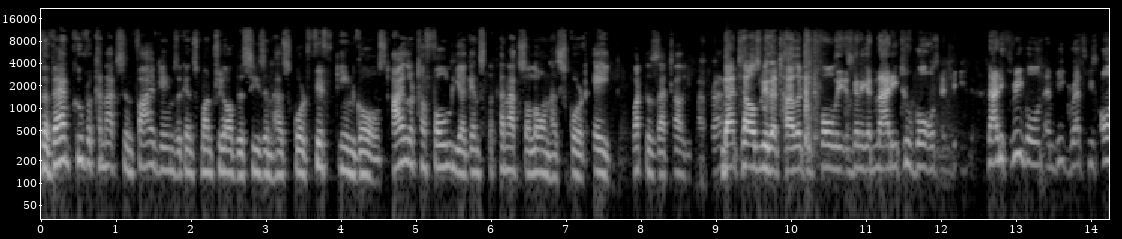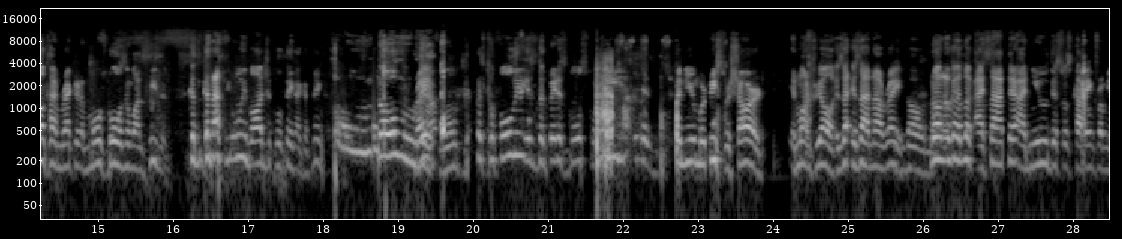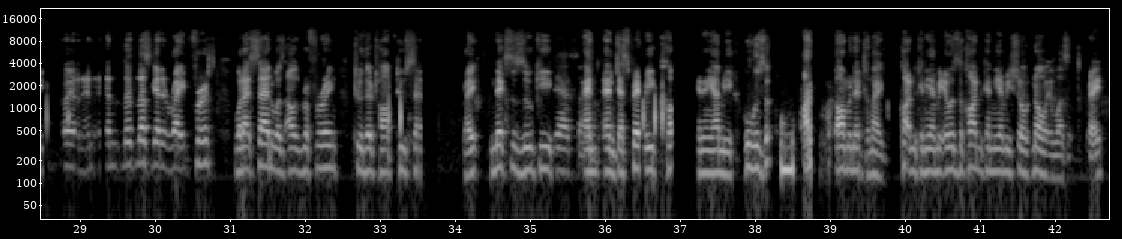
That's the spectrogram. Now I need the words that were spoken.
The Vancouver Canucks in five games against Montreal this season has scored 15 goals. Tyler Toffoli against the Canucks alone has scored eight. What does that tell you, my friend? That tells me that Tyler Toffoli is gonna get 92 goals and beat 93 goals and beat Gretzky's all-time record of most goals in one season. Because that's the only logical thing I can think of. Oh, no, Right? Because Toffoli is the greatest goal scorer. He is the new Maurice Richard in Montreal. Is that is that not right? No, No, no, okay, look, I sat there. I knew this was coming from you. And, and, and let, us get it right. First, what I said was I was referring to their top two centers, right? Nick Suzuki Yes, and, and Jesperi Kotkaniemi, who was dominant tonight. Kotkaniemi. It was the Kotkaniemi show. No, it wasn't, right?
